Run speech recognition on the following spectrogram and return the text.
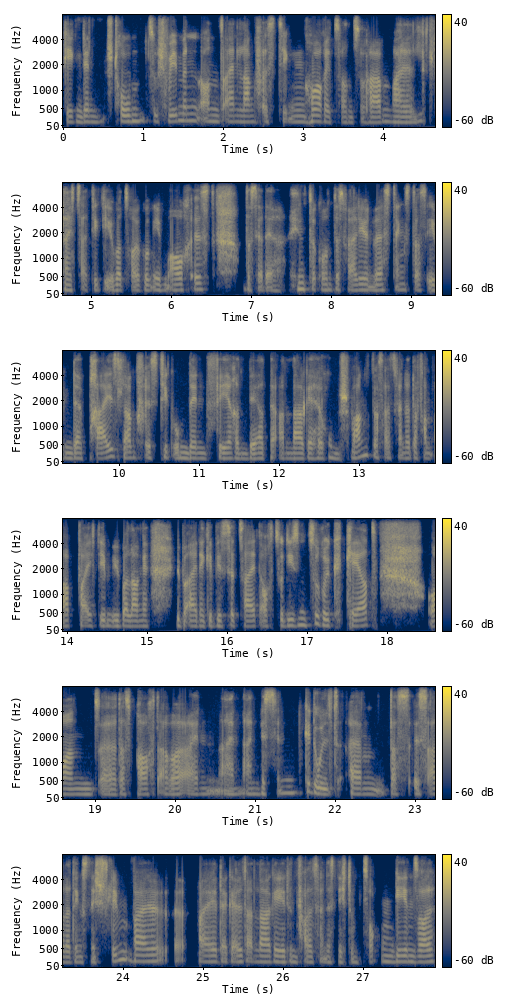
gegen den Strom zu schwimmen und einen langfristigen Horizont zu haben, weil gleichzeitig die Überzeugung eben auch ist, und das ist ja der Hintergrund des Value Investings, dass eben der Preis langfristig um den fairen Wert der Anlage herum schwankt. Das heißt, wenn er davon abweicht, eben über lange, über eine gewisse Zeit auch zu diesem zurückkehrt. Und äh, das braucht aber ein, ein, ein bisschen Geduld. Ähm, das ist allerdings nicht schlimm, weil äh, bei der Geldanlage, jedenfalls wenn es nicht um Zocken gehen soll,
